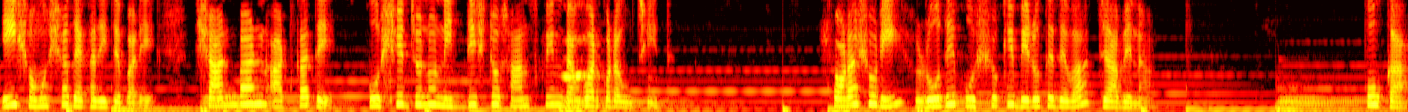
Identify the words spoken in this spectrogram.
এই সমস্যা দেখা দিতে পারে। সানবার্ন আটকাতে পোষ্যের জন্য নির্দিষ্ট সানস্ক্রিন ব্যবহার করা উচিত। সরাসরি রোদে পোষ্যকে বেরোতে দেওয়া যাবে না। পোকা।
